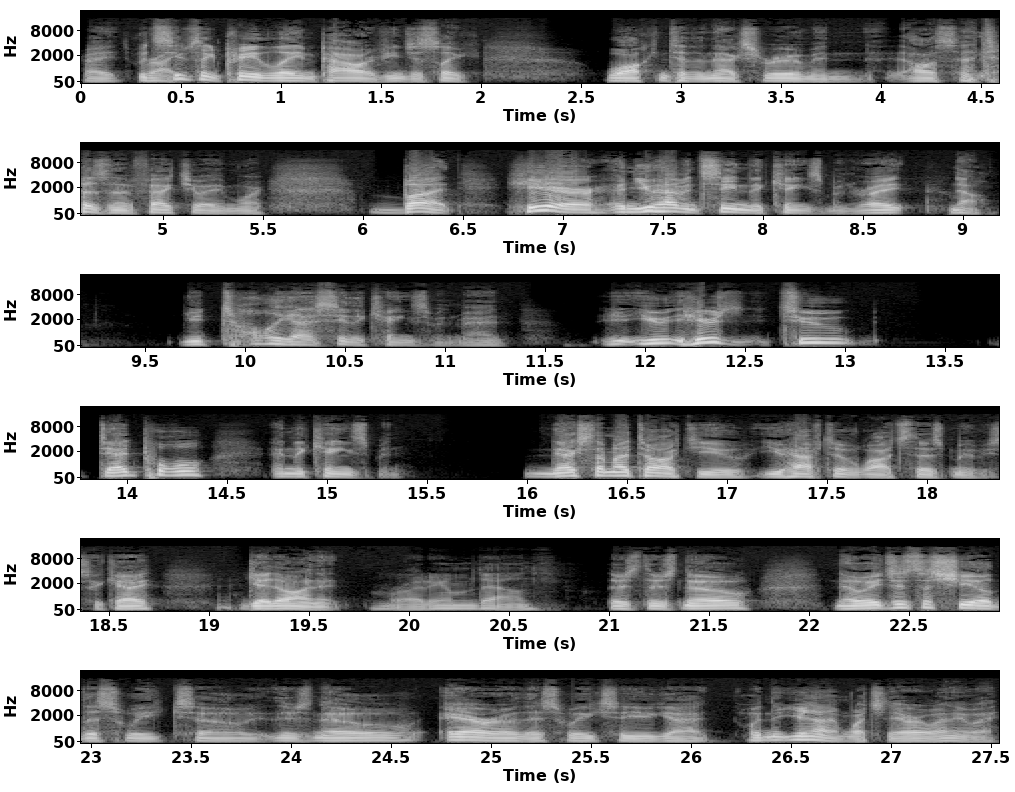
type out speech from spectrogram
right? It right. seems like pretty lame power if you can just like walk into the next room and all of a sudden it doesn't affect you anymore. But here, and you haven't seen the Kingsman, right? No, you totally got to see the Kingsman, man. You, you here's two Deadpool and the Kingsman. Next time I talk to you, you have to watch those movies. Okay, get on it. I'm writing them down. There's there's no no Agents of Shield this week, so there's no Arrow this week. So you got well, you're not watching Arrow anyway.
